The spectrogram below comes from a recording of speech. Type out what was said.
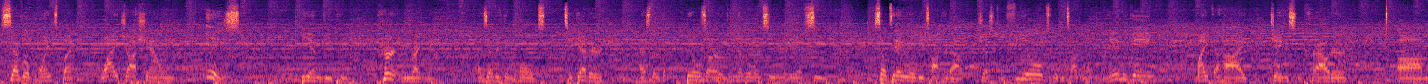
several points, but why Josh Allen is the MVP currently right now, as everything holds together, as the Bills are the number one seed in the AFC. So today we'll be talking about Justin Fields, we'll be talking about the Miami game, Micah Hyde, Jamison Crowder, um,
